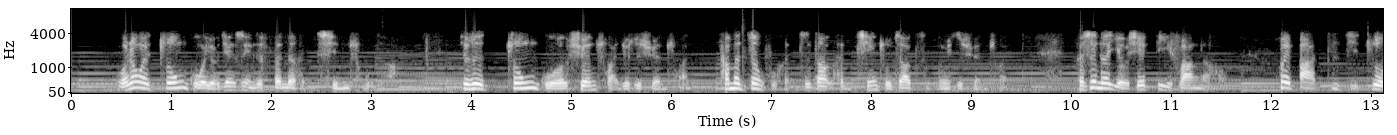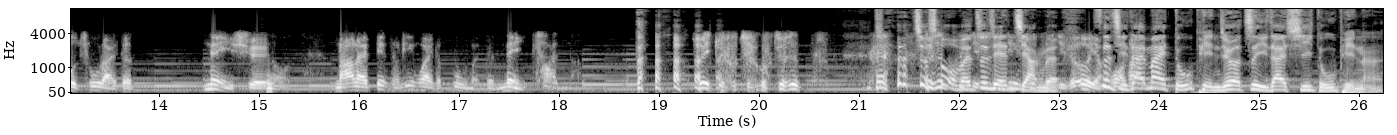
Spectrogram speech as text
我认为中国有件事情是分得很清楚的，就是中国宣传就是宣传，他们政府很知道很清楚知道什么东西是宣传，可是呢，有些地方呢。会把自己做出来的内宣哦，拿来变成另外的部门的内参啊，所以结果就是，就是我们之前讲的，自己在卖毒品，就自己在吸毒品啊。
